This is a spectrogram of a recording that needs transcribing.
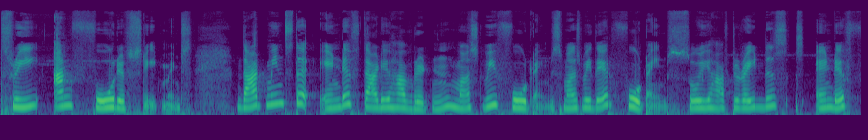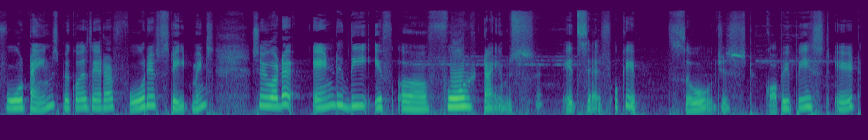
3 and 4 if statements. That means the end if that you have written must be 4 times must be there 4 times. So you have to write this end if 4 times because there are 4 if statements. So you got to end the if uh, 4 times itself okay? So just copy paste it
